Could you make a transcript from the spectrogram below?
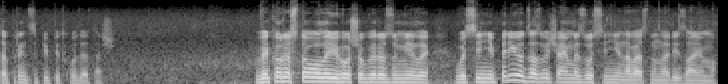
це, в принципі, підходить теж. Використовували його, щоб ви розуміли, в осінній період. Зазвичай ми з осені на весну нарізаємо.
